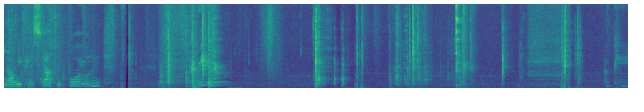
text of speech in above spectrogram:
Now we can start to boil it. Come here. Okay,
